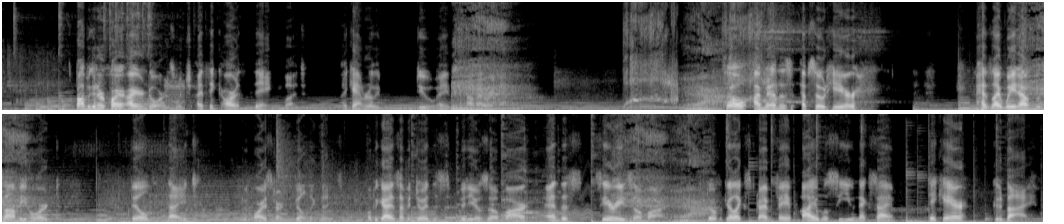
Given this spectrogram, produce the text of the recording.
It's probably going to require iron doors, which I think are a thing, but I can't really do anything about that right now. So, I'm going to end this episode here as I wait out the zombie horde build night before I start building things. Hope you guys have enjoyed this video so far, and this series so far. Don't forget to like, subscribe, and fave. I will see you next time. Take care. Goodbye.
